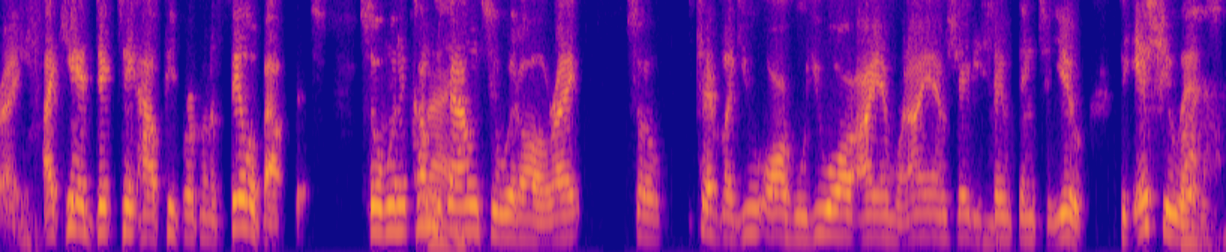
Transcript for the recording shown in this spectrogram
right. I can't dictate how people are going to feel about this. So when it comes right. down to it all, right? So, Kev, like you are who you are, I am what I am, Shady, mm-hmm. same thing to you. The issue wow. is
